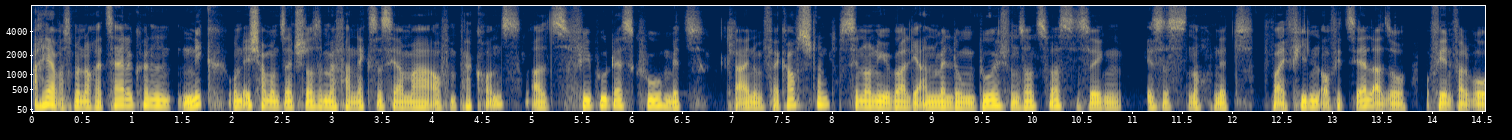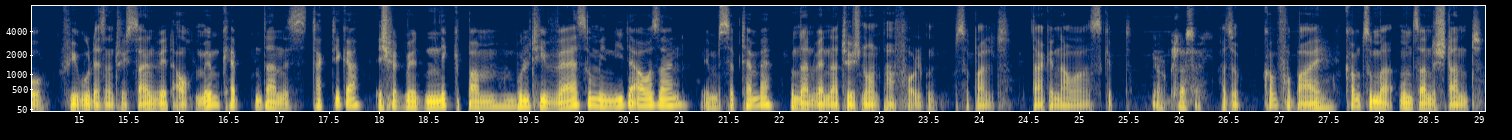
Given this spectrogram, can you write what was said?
Ach ja, was wir noch erzählen können, Nick und ich haben uns entschlossen, wir fahren nächstes Jahr mal auf ein paar Cons als Freebooters Crew mit kleinem Verkaufsstand. Es sind noch nie überall die Anmeldungen durch und sonst was, deswegen ist es noch nicht bei vielen offiziell, also auf jeden Fall, wo Freebooters natürlich sein wird, auch mit dem Captain dann ist Taktiker. Ich werde mit Nick beim Multiversum in Niederau sein im September und dann werden natürlich noch ein paar Folgen, sobald da genaueres gibt. Ja, klasse. Also kommt vorbei, kommt zu uns an den Stand,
